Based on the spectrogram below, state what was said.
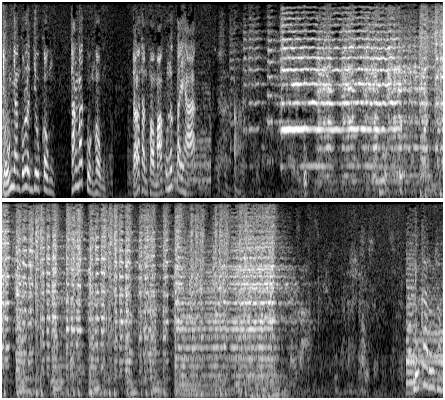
Chủ nhân của Linh Du Cung Thắng hết quần hùng Trở thành phò mã của nước Tây Hạ Ca đâu rồi?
